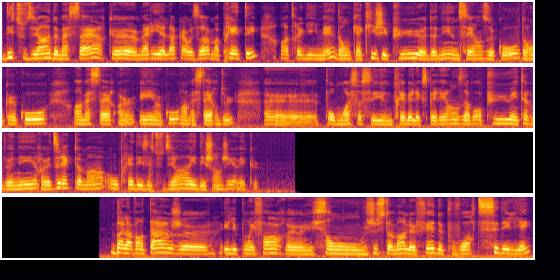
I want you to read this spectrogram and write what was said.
d'étudiants de master que Mariella Causa m'a prêté, entre guillemets, donc à qui j'ai pu donner une séance de cours, donc un cours en master 1 et un cours en master d'eux. pour moi, ça c'est une très belle expérience d'avoir pu intervenir directement auprès des étudiants et d'échanger avec eux. Ben, L'avantage euh, et les points forts euh, sont justement le fait de pouvoir tisser des liens,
